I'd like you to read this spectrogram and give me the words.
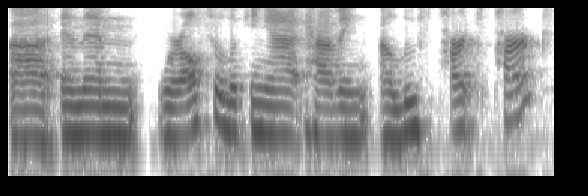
Uh, and then we're also looking at having a loose parts park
